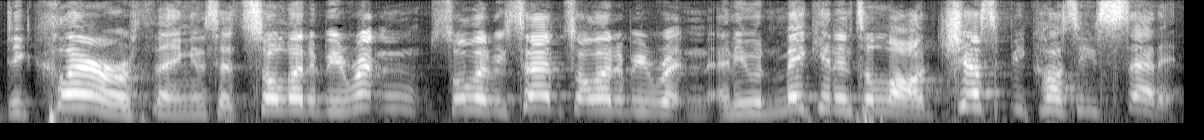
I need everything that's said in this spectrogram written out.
declare a thing and said, So let it be written, so let it be said, so let it be written. And he would make it into law just because he said it.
